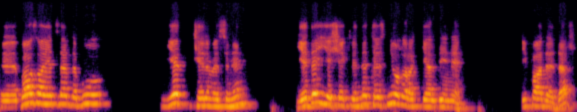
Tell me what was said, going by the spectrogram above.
E, bazı ayetlerde bu yed kelimesinin yedeyye şeklinde tesni olarak geldiğini ifade eder.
